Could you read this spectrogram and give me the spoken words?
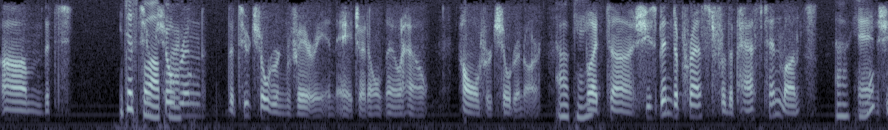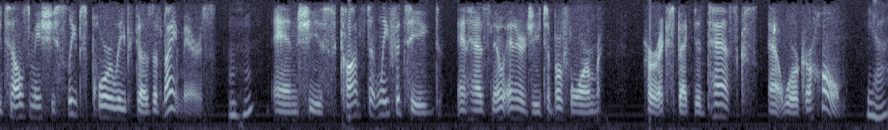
um, the t- Just two ballpark. children, the two children vary in age. I don't know how how old her children are, Okay. but uh, she's been depressed for the past 10 months, okay. and she tells me she sleeps poorly because of nightmares. hmm and she's constantly fatigued and has no energy to perform her expected tasks at work or home. Yeah.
